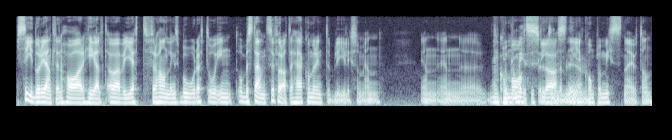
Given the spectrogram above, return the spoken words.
sidor egentligen har helt övergett förhandlingsbordet och, in, och bestämt sig för att det här kommer inte bli liksom en, en, en, eh, diplomatisk lösning, en en- kompromiss. Nej, utan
